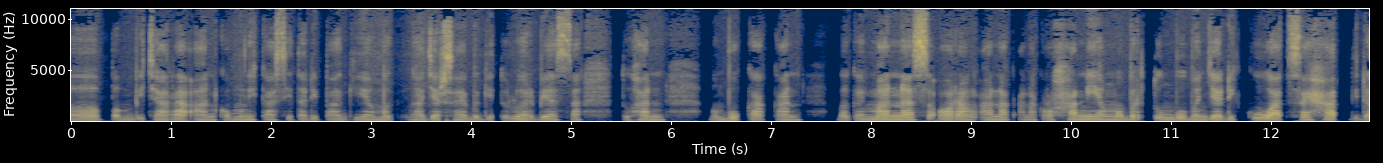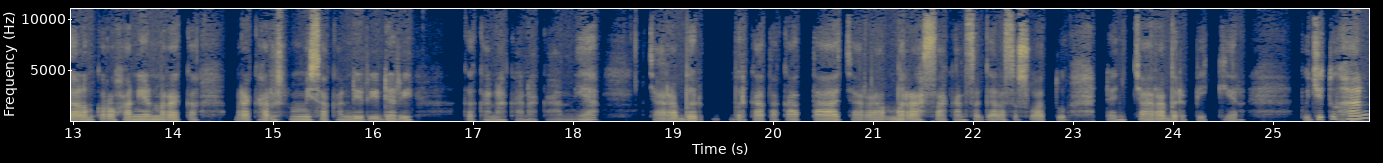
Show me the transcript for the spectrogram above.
uh, pembicaraan komunikasi tadi pagi yang mengajar saya begitu luar biasa. Tuhan membukakan bagaimana seorang anak-anak rohani yang mau bertumbuh menjadi kuat, sehat di dalam kerohanian mereka, mereka harus memisahkan diri dari kekanak-kanakan ya. Cara ber, berkata-kata, cara merasakan segala sesuatu dan cara berpikir. Puji Tuhan,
